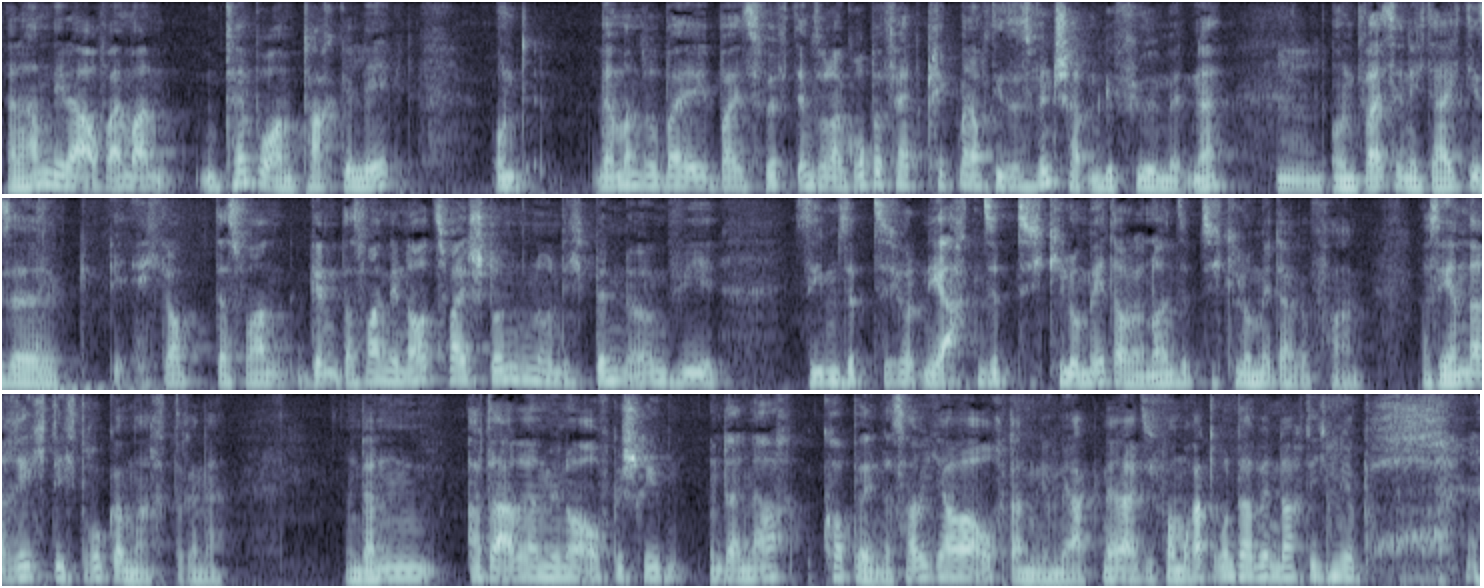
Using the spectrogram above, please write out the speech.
Dann haben die da auf einmal ein Tempo am Tag gelegt und wenn man so bei, bei Swift in so einer Gruppe fährt, kriegt man auch dieses Windschattengefühl mit, ne? Mhm. Und weiß ich nicht, da ich diese, ich glaube, das waren, das waren genau zwei Stunden und ich bin irgendwie 77, nee, 78 Kilometer oder 79 Kilometer gefahren. Also sie haben da richtig Druck gemacht drinne. Und dann hatte Adrian mir noch aufgeschrieben und danach koppeln. Das habe ich aber auch dann gemerkt. Ne? Als ich vom Rad runter bin, dachte ich mir, boah,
